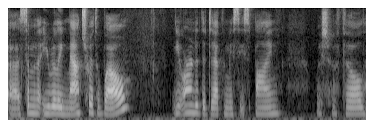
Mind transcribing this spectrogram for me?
uh, someone that you really match with well. You are under the deck. Let me see. Spying, wish fulfilled.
